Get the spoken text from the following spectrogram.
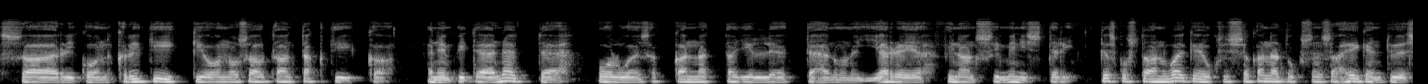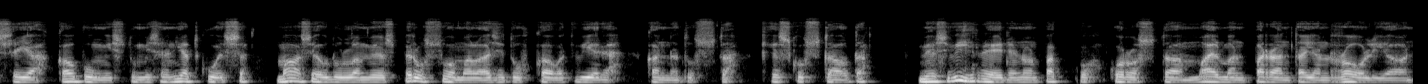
Saarikon kritiikki on osaltaan taktiikkaa. Hänen pitää näyttää puolueensa kannattajille, että hän on järeä finanssiministeri. Keskusta on vaikeuksissa kannatuksensa heikentyessä ja kaupungistumisen jatkuessa. Maaseudulla myös perussuomalaiset uhkaavat viedä kannatusta keskustalta. Myös vihreiden on pakko korostaa maailmanparantajan rooliaan,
